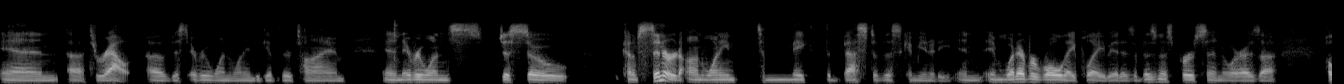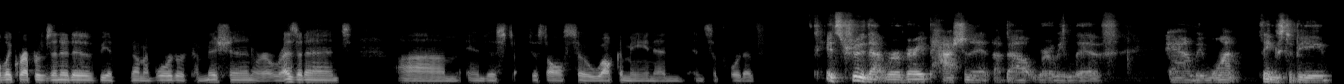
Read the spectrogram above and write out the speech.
and uh, throughout of just everyone wanting to give their time and everyone's just so kind of centered on wanting to make the best of this community in in whatever role they play, be it as a business person or as a public representative, be it on a board or commission or a resident, um, and just just also welcoming and and supportive. It's true that we're very passionate about where we live and we want things to be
